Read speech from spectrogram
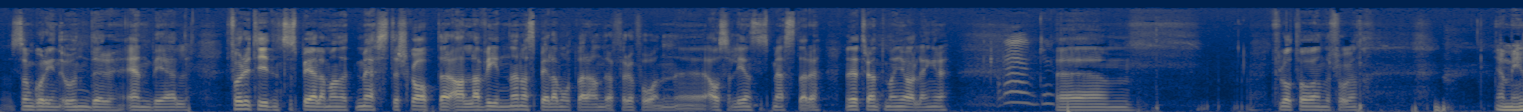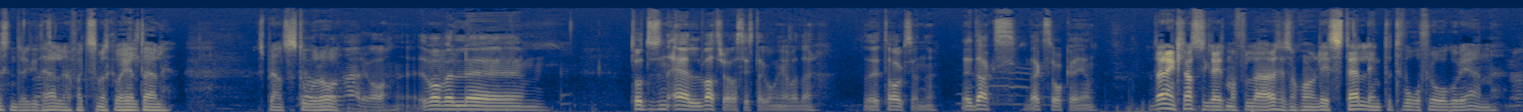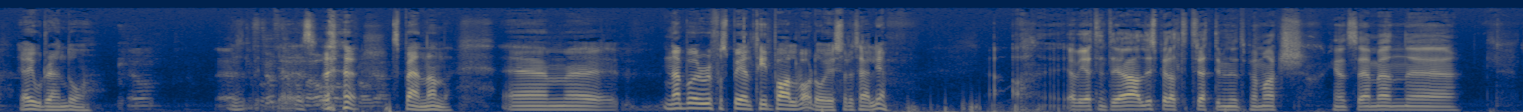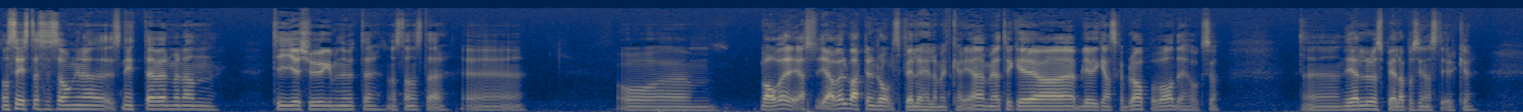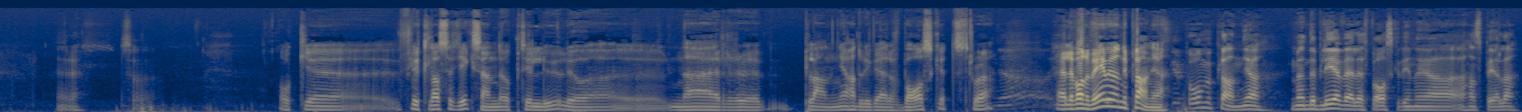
som går in under NBL. Förr i tiden så spelar man ett mästerskap där alla vinnarna spelar mot varandra för att få en eh, australiensisk mästare. Men det tror jag inte man gör längre. Um, förlåt, vad var andra frågan? Jag minns inte riktigt heller faktiskt om jag ska vara helt ärlig. Det spelar inte så stor roll. Ja, det, var. det var väl eh, 2011 tror jag var sista gången jag var där. Så det är ett tag sedan nu. Det är dags, dags att åka igen. Det där är en klassisk grej som man får lära sig som journalist. Ställ inte två frågor i en. Jag gjorde det ändå. Spännande. Um, när började du få speltid på allvar då i Södertälje? Jag vet inte, jag har aldrig spelat 30 minuter per match kan jag inte säga, men eh, de sista säsongerna snittar väl mellan 10 och 20 minuter någonstans där. Eh, och um, var väl, alltså, jag har väl varit en rollspelare hela mitt karriär, men jag tycker jag har blivit ganska bra på att vara det också. Eh, det gäller att spela på sina styrkor. Är det. Så. Och eh, flyttlasset gick sen upp till Luleå eh, när Plannja hade blivit LF Basket tror jag. Ja, Eller var du med under Plannja? Jag skrev på med Plannja, men det blev LS Basket innan jag hann spela.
